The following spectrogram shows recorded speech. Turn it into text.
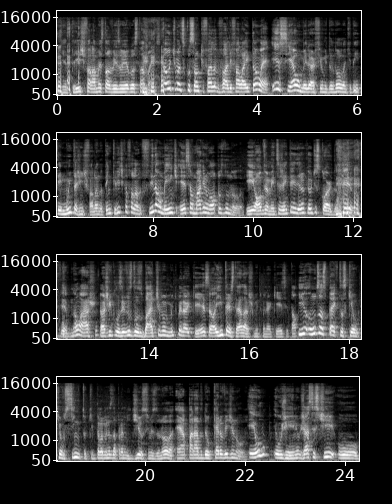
É triste falar, mas talvez eu ia gostar mais. A última discussão que vale falar então é: esse é o melhor filme do Nolan? Que tem, tem muita gente falando, tem crítica falando, finalmente esse é o Magnum Opus do Nolan. E obviamente vocês já entenderam que eu discordo. Eu, eu não acho. Eu acho que inclusive os dos Batman muito melhor que esse. O Interstellar acho muito melhor que esse e tal. E um dos aspectos que eu, que eu sinto, que pelo menos dá pra pra medir os filmes do Nolan é a parada do eu quero ver de novo. Eu, Eugênio, já assisti o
